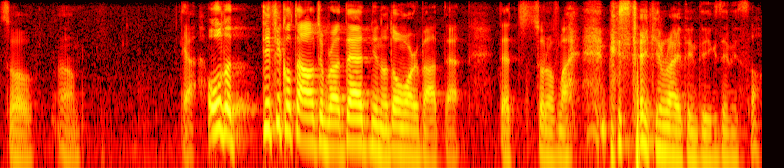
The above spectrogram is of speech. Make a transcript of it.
So um, yeah, all the difficult algebra, that, you know, don't worry about that. That's sort of my mistake in writing the exam itself.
